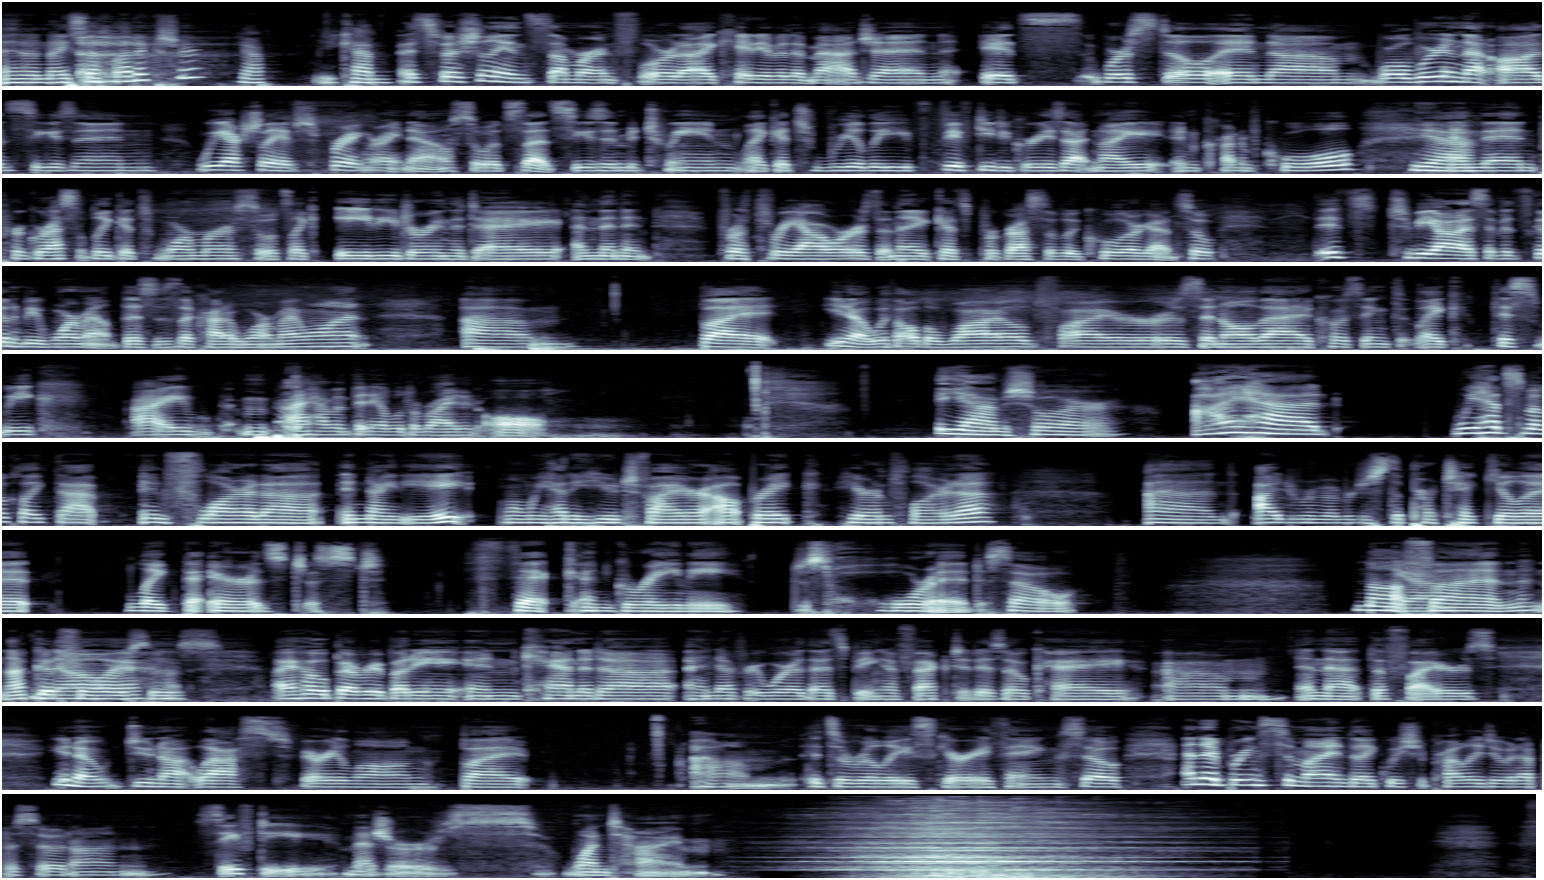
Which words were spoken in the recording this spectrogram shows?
in a nice athletic shirt, yeah, you can. especially in summer in Florida. I can't even imagine. It's we're still in um well we're in that odd season. We actually have spring right now, so it's that season between like it's really 50 degrees at night and kind of cool. Yeah. And then progressively gets warmer, so it's like 80 during the day and then it, for 3 hours and then it gets progressively cooler again. So it's to be honest, if it's going to be warm out, this is the kind of warm I want. Um but you know, with all the wildfires and all that, causing like this week, I I haven't been able to ride at all. Yeah, I'm sure. I had we had smoke like that in Florida in 98 when we had a huge fire outbreak here in Florida. And I remember just the particulate, like the air is just thick and grainy, just horrid. So not Yeah. fun, not good No, for I- horses. I hope everybody in Canada and everywhere that's being affected is okay, um, and that the fires, you know, do not last very long. But um, it's a really scary thing. So, and it brings to mind like we should probably do an episode on safety measures one time.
